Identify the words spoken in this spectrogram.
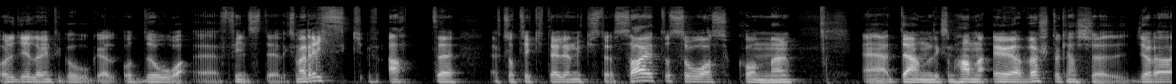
och det gillar inte Google och då eh, finns det liksom en risk att eh, eftersom Ticktail är en mycket större sajt och så, så kommer Eh, den liksom hamnar överst och kanske göra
